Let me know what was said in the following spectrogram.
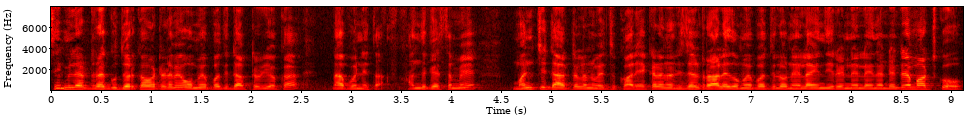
సిమిలర్ డ్రగ్ దొరకబట్టడమే హోమియోపతి డాక్టర్ యొక్క నాపుణ్యత. అందుకోసమే మంచి డాక్టర్లను వెతుక్కోవాలి. ఎక్కడైనా రిజల్ట్ రాలేదు హోమియోపతిలో నెల అయింది రెండు నెలలు అయింది అంటే వెంటనే మార్చుకో.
